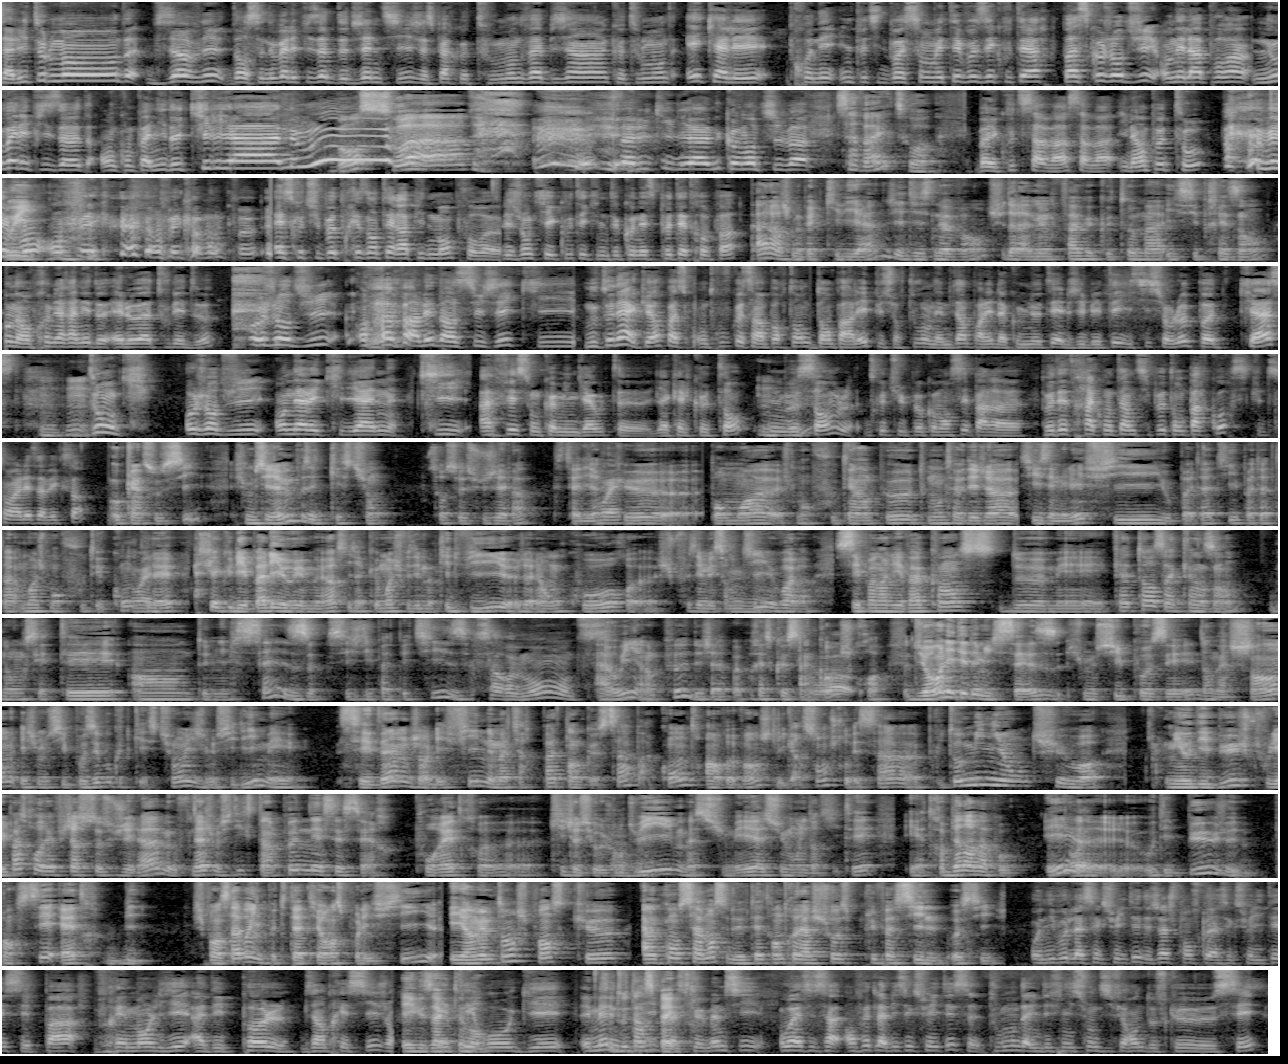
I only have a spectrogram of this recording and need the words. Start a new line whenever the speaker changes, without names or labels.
Salut tout le monde Bienvenue dans ce nouvel épisode de Genty. J'espère que tout le monde va bien, que tout le monde est calé. Prenez une petite boisson, mettez vos écouteurs, parce qu'aujourd'hui on est là pour un nouvel épisode en compagnie de Kylian.
Bonsoir
Salut Kylian, comment tu vas?
Ça va et toi?
Bah écoute, ça va, ça va. Il est un peu tôt, mais bon, on fait, on fait comme on peut. Est-ce que tu peux te présenter rapidement pour euh, les gens qui écoutent et qui ne te connaissent peut-être pas?
Alors, je m'appelle Kylian, j'ai 19 ans, je suis dans la même fac que Thomas ici présent.
On est en première année de LEA tous les deux. Aujourd'hui, on va parler d'un sujet qui nous tenait à cœur parce qu'on trouve que c'est important d'en parler, puis surtout on aime bien parler de la communauté LGBT ici sur le podcast. Mhm. Donc, Aujourd'hui, on est avec Kylian qui a fait son coming out euh, il y a quelques temps, il me mhm. semble. Est-ce que tu peux commencer par euh, peut-être raconter un petit peu ton parcours si tu te sens à l'aise avec ça?
Aucun souci. Je me suis jamais posé de questions sur ce sujet-là. C'est-à-dire que euh, pour moi, je m'en foutais un peu. Tout le monde savait déjà s'ils aimaient les filles ou patati patata. Moi, je m'en foutais complet. Je calculais pas les rumeurs. C'est-à-dire que moi, je faisais ma petite vie, j'allais en cours, je faisais mes sorties, mhm. et voilà. C'est pendant les vacances de mes 14 à 15 ans donc c'était en 2016, si je dis pas de bêtises.
Ça remonte.
Ah oui, un peu, déjà presque 5 ans je crois. Durant l'été 2016, je me suis posé dans ma chambre et je me suis posé beaucoup de questions et je me suis dit mais c'est dingue, genre les filles ne m'attirent pas tant que ça. Par contre, en revanche, les garçons, je trouvais ça plutôt mignon, tu vois. Mais au début, je voulais pas trop réfléchir sur ce sujet-là, mais au final, je me suis dit que c'était un peu nécessaire pour être euh, qui je suis aujourd'hui, m'assumer, assumer mon identité et être bien dans ma peau. Et euh, au début, je pensais être bi. Je pensais avoir une petite attirance pour les filles et en même temps, je pense que inconsciemment, ça devait peut-être rendre la chose plus facile aussi.
Au niveau de la sexualité, déjà, je pense que la sexualité, c'est pas vraiment lié à des pôles bien précis, genre
Exactement.
hétéro, gay, et même
tout un spectre.
Parce que même si, ouais, c'est ça. En fait, la bisexualité, tout le monde a une définition différente de ce que c'est.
